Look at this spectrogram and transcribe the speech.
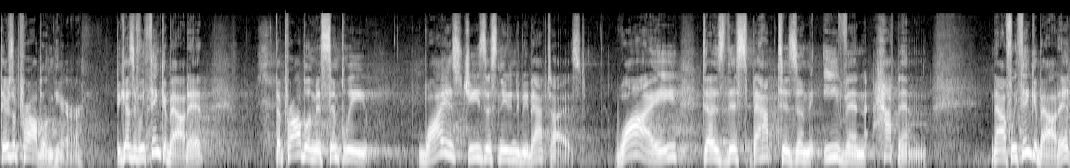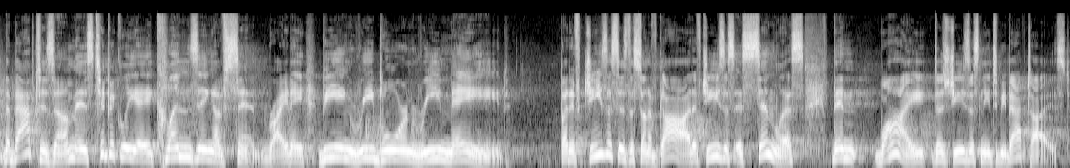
there's a problem here. Because if we think about it, the problem is simply why is Jesus needing to be baptized? Why does this baptism even happen? Now, if we think about it, the baptism is typically a cleansing of sin, right? A being reborn, remade. But if Jesus is the Son of God, if Jesus is sinless, then why does Jesus need to be baptized?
